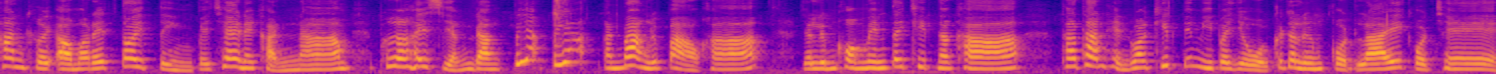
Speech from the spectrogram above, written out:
ท่านเคยเอาเมล็ดต้อยติ่งไปแช่ในขันน้ำเพื่อให้เสียงดังเปี้ยเปี้ยกันบ้างหรือเปล่าคะอย่าลืมคอมเมนต์ใต้คลิปนะคะ ถ้าท่านเห็นว่าคลิปนี้มีประโยชน์ก็จะลืมกดไลค์กดแชร์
